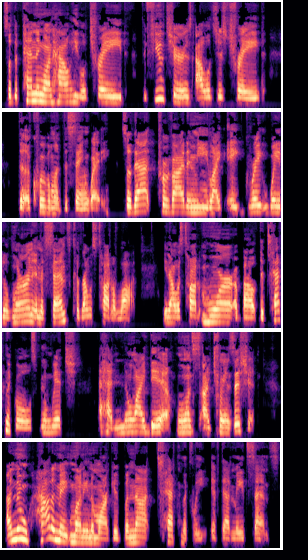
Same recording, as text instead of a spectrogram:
So depending on how he will trade the futures, I will just trade the equivalent the same way. So that provided me like a great way to learn in a sense because I was taught a lot. You know, I was taught more about the technicals in which I had no idea once I transitioned. I knew how to make money in the market, but not technically, if that made sense.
